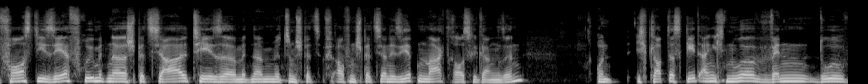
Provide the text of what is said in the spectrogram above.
Fonds, die sehr früh mit einer Spezialthese, mit einer, mit einem Spez auf einen spezialisierten Markt rausgegangen sind. Und ich glaube, das geht eigentlich nur, wenn du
